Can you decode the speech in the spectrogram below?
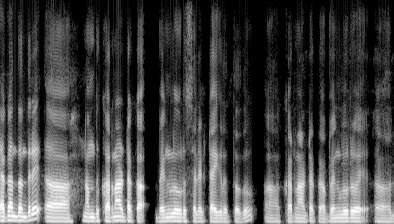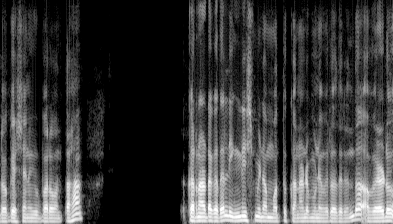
ಯಾಕಂತಂದರೆ ನಮ್ಮದು ಕರ್ನಾಟಕ ಬೆಂಗಳೂರು ಸೆಲೆಕ್ಟ್ ಆಗಿರುತ್ತೆ ಅದು. ಕರ್ನಾಟಕ ಬೆಂಗಳೂರು ಲೊಕೇಶನ್ಗೆ ಬರುವಂತಹ ಕರ್ನಾಟಕದಲ್ಲಿ ಇಂಗ್ಲೀಷ್ ಮೀಡಿಯಮ್ ಮತ್ತು ಕನ್ನಡ ಮೀಡಿಯಂ ಇರೋದ್ರಿಂದ ಅವೆರಡು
